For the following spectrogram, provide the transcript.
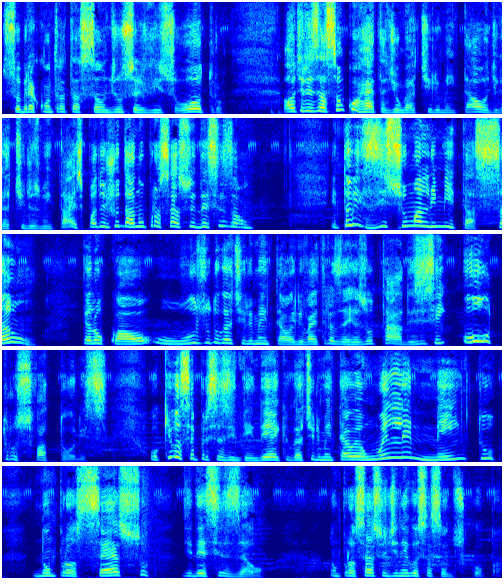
sobre a contratação de um serviço ou outro, a utilização correta de um gatilho mental, de gatilhos mentais, pode ajudar no processo de decisão. Então, existe uma limitação pelo qual o uso do gatilho mental ele vai trazer resultado. Existem outros fatores. O que você precisa entender é que o gatilho mental é um elemento num processo de decisão, num processo de negociação, desculpa.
